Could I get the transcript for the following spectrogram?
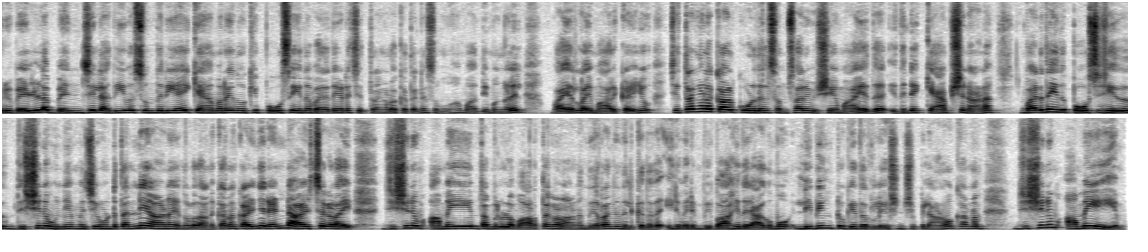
ഒരു വെള്ള ബെഞ്ചിൽ അതീവ സുന്ദരിയായി ക്യാമറയെ നോക്കി പോസ് ചെയ്യുന്ന വരതയുടെ ചിത്രങ്ങളൊക്കെ തന്നെ സമൂഹ മാധ്യമങ്ങളിൽ വൈറലായി മാറിക്കഴിഞ്ഞു. ചിത്രങ്ങളെക്കാൾ കൂടുതൽ സംസാര വിഷയമായത് ഇതിന്റെ ക്യാപ്ഷനാണ് വരത ഇത് പോസ്റ്റ് ചെയ്തത് ദിഷിനെ ഉന്നം വെച്ചുകൊണ്ട് തന്നെയാണ് എന്നുള്ളതാണ്. കാരണം കഴിഞ്ഞ രണ്ടാഴ്ചകളായി ജിഷിനും അമ്മയെയും തമ്മിലുള്ള വാർത്തകളാണ് നിറഞ്ഞു നിൽക്കുന്നത്. ഇരുവരും വിവാഹിതരാകുമോ? ലിവിങ് ടുഗെദർ റിലേഷൻഷിപ്പിലാണോ? കാരണം ജിഷിനും അമ്മയെയും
